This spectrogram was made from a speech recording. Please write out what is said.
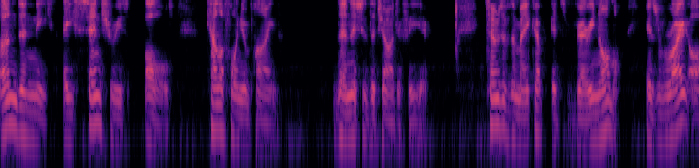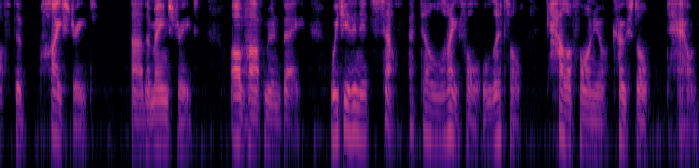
underneath a centuries old California pine, then this is the charger for you. In terms of the makeup, it's very normal. It's right off the high street, uh, the main street of Half Moon Bay, which is in itself a delightful little California coastal town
